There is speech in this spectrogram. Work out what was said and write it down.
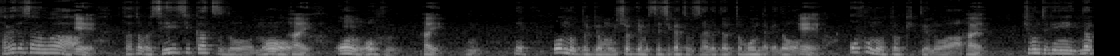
武田さんは、ええ。例えば政治活動のはい。オン、オフ、はい。うん。で、オンの時はもう一生懸命政治活動されてると思うんだけど、ええ。オフの時っていうのは、はい。基本的にな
